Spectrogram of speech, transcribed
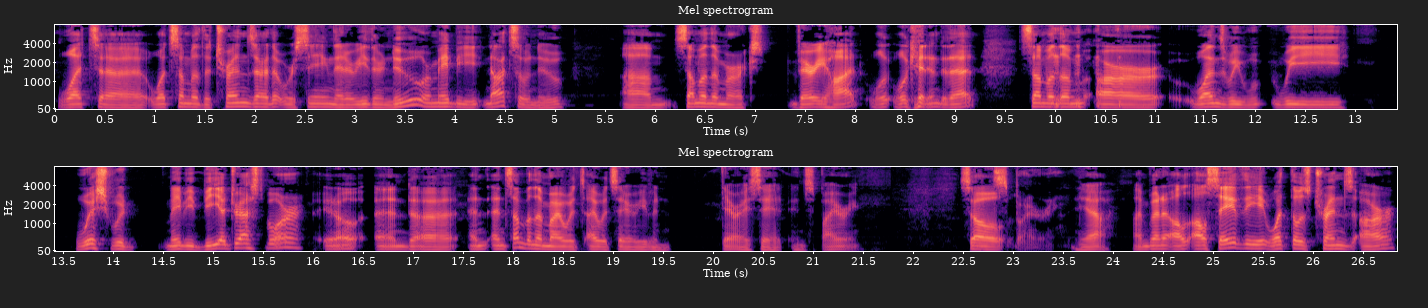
what uh, what some of the trends are that we're seeing that are either new or maybe not so new. Um, some of them are ex- very hot. We'll, we'll get into that. Some of them are ones we we wish would maybe be addressed more, you know, and uh, and and some of them I would I would say are even dare I say it inspiring. So Inspiring. yeah, I'm gonna I'll I'll save the what those trends are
